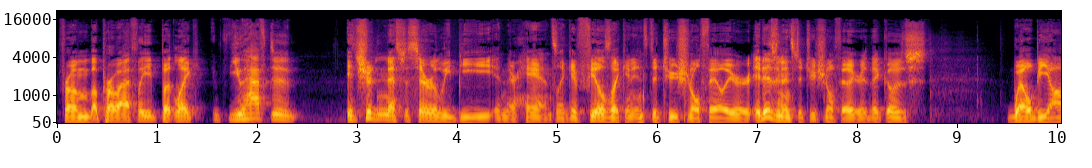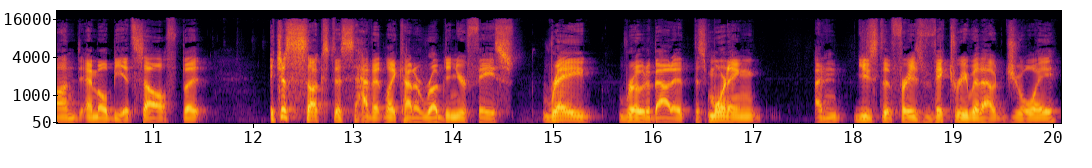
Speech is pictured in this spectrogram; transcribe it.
from a pro athlete, but like you have to it shouldn't necessarily be in their hands. Like it feels like an institutional failure. It is an institutional failure that goes well beyond MLB itself, but it just sucks to have it like kind of rubbed in your face. Ray wrote about it this morning and used the phrase victory without joy.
